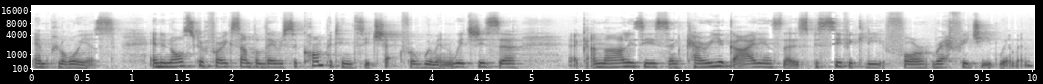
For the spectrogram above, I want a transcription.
employers. And in Austria, for example, there is a competency check for women, which is a, a analysis and career guidance that is specifically for refugee women.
